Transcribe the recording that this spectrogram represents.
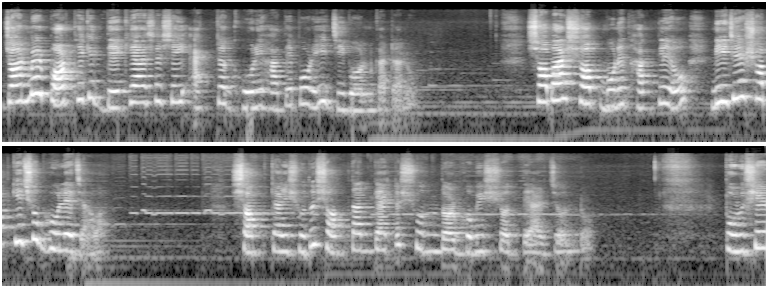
জন্মের পর থেকে দেখে আসা সেই একটা ঘড়ি হাতে পড়েই জীবন কাটানো। সবার সব মনে থাকলেও নিজের সব কিছু ভুলে যাওয়া। সবটাই শুধু সন্তানকে একটা সুন্দর ভবিষ্যৎ দেওয়ার জন্য। পুরুষের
